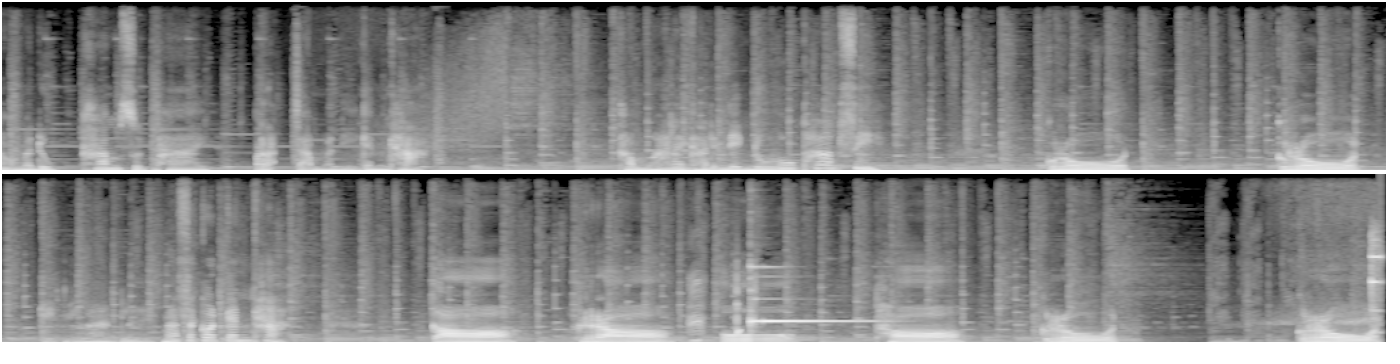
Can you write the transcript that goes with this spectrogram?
ลองมาดูคำสุดท้ายประจำวันนี้กันค่ะคำว่าอะไรคะเด็กๆ ดูรูปภาพสิ โกรธ โกรธ เก่งมากเลย มาสะกดกันค่ะ กอ รอ โอ ทอ โกรธ โกรธ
